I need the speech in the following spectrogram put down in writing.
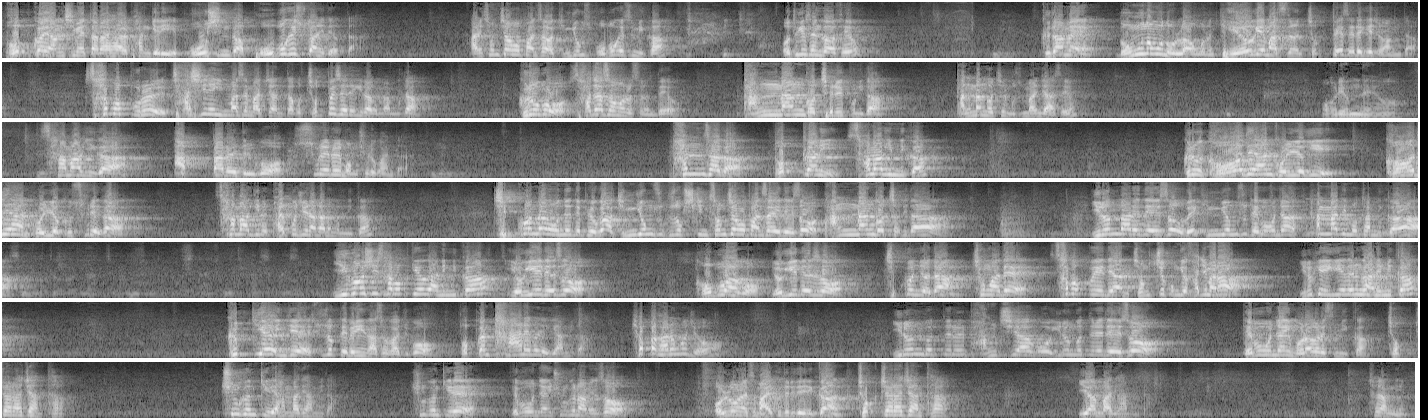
법과 양심에 따라야 할 판결이 보신과 보복의 수단이 되었다. 아니 성창호 판사가 김경수 보복했습니까? 어떻게 생각하세요? 그 다음에 너무너무 놀라운 거는 개혁에 맞서는 적폐 세력의 저항이다. 사법부를 자신의 입맛에 맞지 않다고 적폐 세력이라고 합니다. 그러고 사자성어를 쓰는데요. 당랑 거철일 뿐이다. 당랑 거철 무슨 말인지 아세요? 어렵네요. 사마귀가 앞발을 들고 수레를 멈추려고 한다. 판사가 법관이 사마귀입니까? 그러면 거대한 권력이 거대한 권력 그 수레가 사마귀를 밟고 지나가는 겁니까? 집권당 원내대표가 김경수 구속시킨 성창호 판사에 대해서 당랑 거철이다. 이런 말에 대해서 왜 김경수 대법원장 한마디 못합니까? 이것이 사법개혁 아닙니까? 여기에 대해서 거부하고 여기에 대해서 집권 여당, 청와대, 사법부에 대한 정치적 공격하지 마라. 이렇게 얘기해야 되는 거 아닙니까? 급기야 이제 수석 대변인이 나서 가지고 법관 탄핵을 얘기합니다. 협박하는 거죠. 이런 것들을 방치하고 이런 것들에 대해서 대법원장이 뭐라 그랬습니까? 적절하지 않다. 출근길에 한마디 합니다. 출근길에 대법원장이 출근하면서 언론에서 마이크 들이대니까 적절하지 않다. 이 한마디 합니다. 처장님,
